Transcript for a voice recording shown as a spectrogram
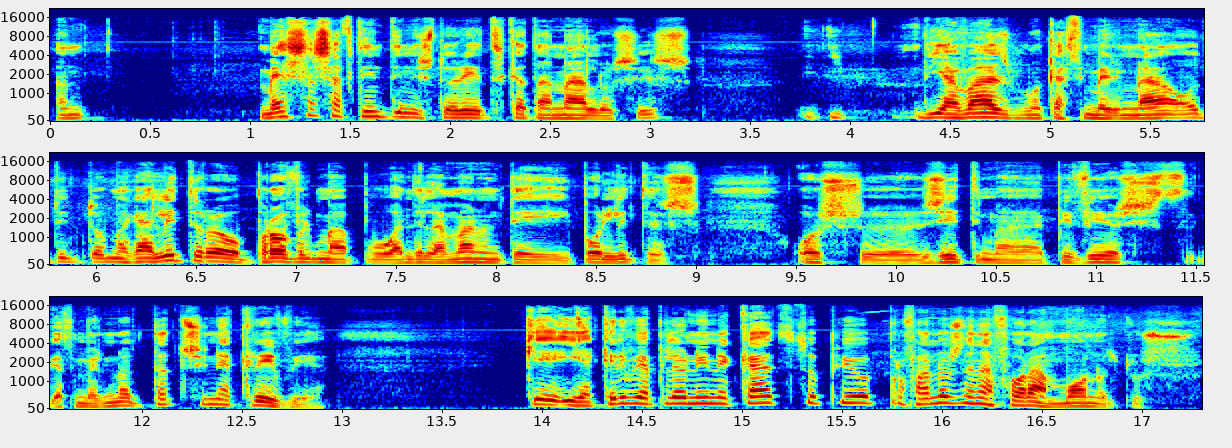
Αν, μέσα σε αυτήν την ιστορία της κατανάλωσης διαβάζουμε καθημερινά ότι το μεγαλύτερο πρόβλημα που αντιλαμβάνονται οι πολίτες ως ε, ζήτημα επιβίωσης στην καθημερινότητά τους είναι η ακρίβεια. Και η ακρίβεια πλέον είναι κάτι το οποίο προφανώς δεν αφορά μόνο τους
